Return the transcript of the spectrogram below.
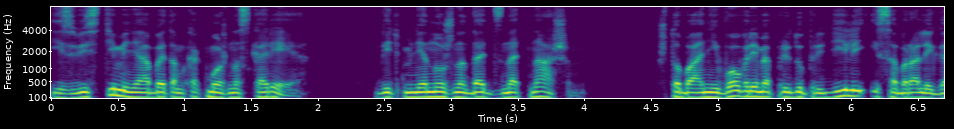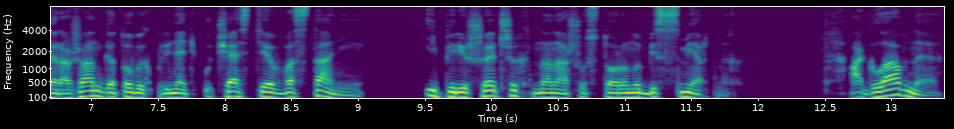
Извести меня об этом как можно скорее, ведь мне нужно дать знать нашим, чтобы они вовремя предупредили и собрали горожан, готовых принять участие в восстании и перешедших на нашу сторону бессмертных. А главное,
